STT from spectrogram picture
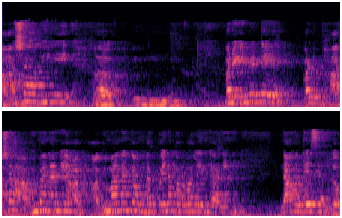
భాషాభి మనం ఏంటంటే వాళ్ళు భాష అభిమానాన్ని అభిమానంగా ఉండకపోయినా పర్వాలేదు కానీ నా ఉద్దేశంలో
